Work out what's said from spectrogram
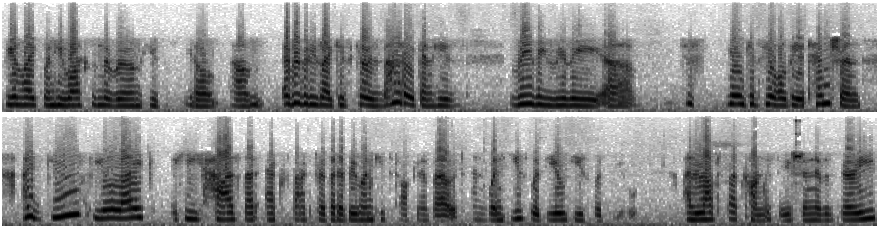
feel like when he walks in the room, he's, you know, um, everybody's like he's charismatic and he's really, really uh, just, you know, gives you all the attention. I do feel like he has that X factor that everyone keeps talking about. And when he's with you, he's with you. I loved that conversation. It was very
